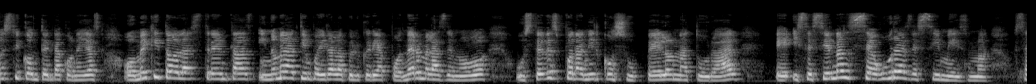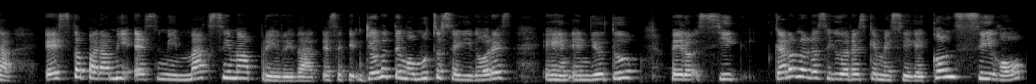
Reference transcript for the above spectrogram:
estoy contenta con ellas, o me he quitado las trenzas y no me da tiempo a ir a la peluquería a ponérmelas de nuevo, ustedes puedan ir con su pelo natural eh, y se sientan seguras de sí misma. O sea, esto para mí es mi máxima prioridad. Es decir, yo no tengo muchos seguidores en, en YouTube, pero si cada uno de los seguidores que me sigue consigo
